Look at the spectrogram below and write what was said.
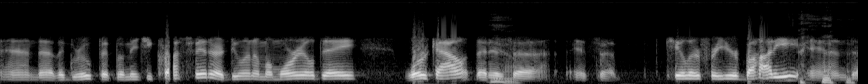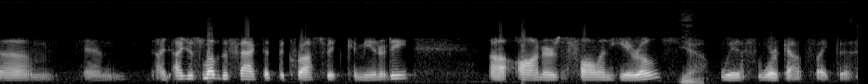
and uh, the group at Bemidji CrossFit are doing a Memorial Day workout that is Yeah. a it's a killer for your body, and um, and I, I just love the fact that the CrossFit community uh, honors fallen heroes Yeah. with workouts like this.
